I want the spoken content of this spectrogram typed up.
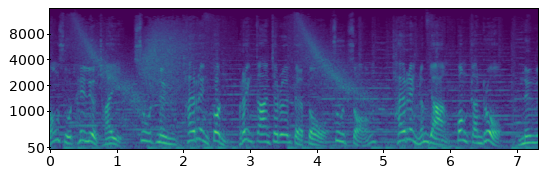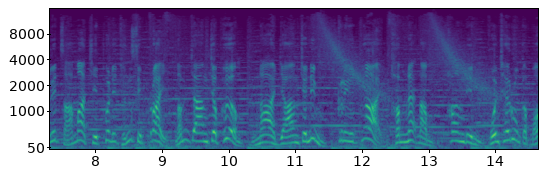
2 สูตรให้เลือกใช้ สูตร 1 ใช้เร่งต้น เร่งการเจริญเติบโต สูตร 2 ใช้เร่งน้ำยาง ป้องกันโรค 1 ลิตรสามารถฉีดพ่นได้ถึง 10 ไร่ น้ำยางจะเพิ่ม หน้ายางจะนิ่ม กรีดง่ายคำแนะนำทางดินควรใช้ร่วมกับหมอ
